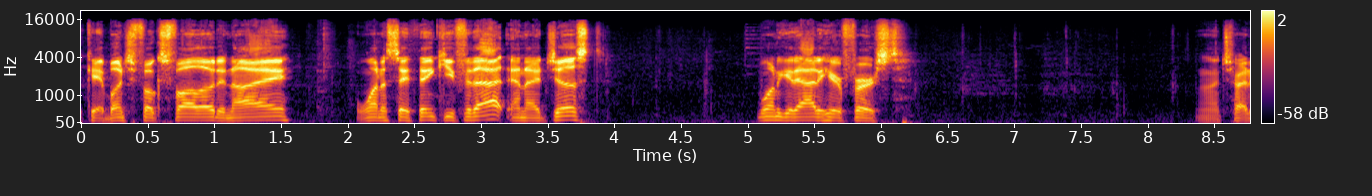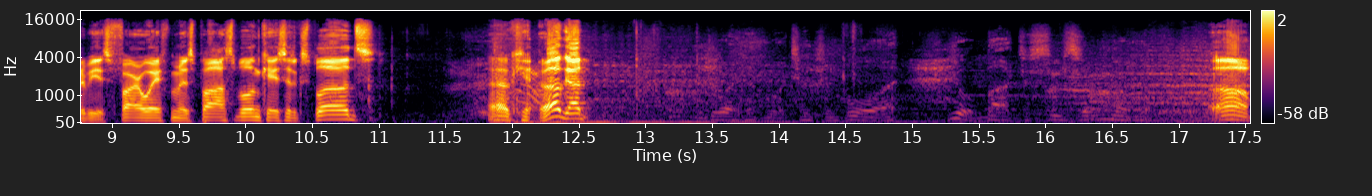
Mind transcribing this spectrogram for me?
Okay, a bunch of folks followed, and I want to say thank you for that, and I just want to get out of here first. To try to be as far away from it as possible in case it explodes. Okay. Oh, God. Oh.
